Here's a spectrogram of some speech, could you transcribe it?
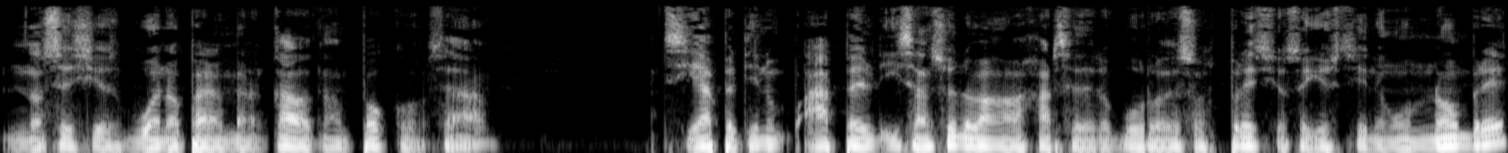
no sé si es bueno para el mercado tampoco o sea si Apple tiene Apple y Samsung no van a bajarse del burro de esos precios ellos tienen un nombre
